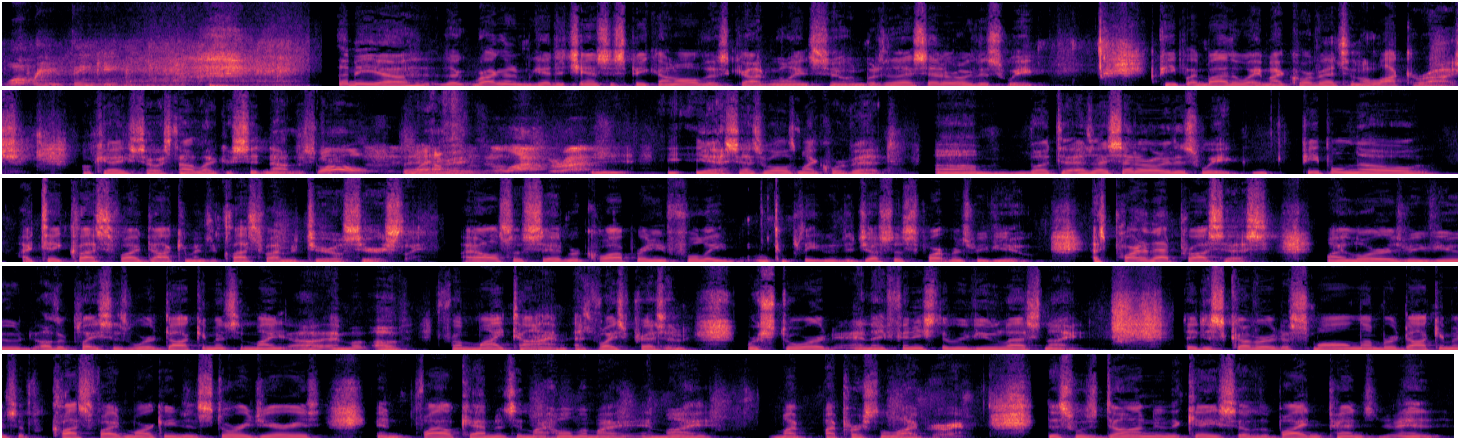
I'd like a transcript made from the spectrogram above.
What were you thinking? Let me, uh, look, I'm going to get a chance to speak on all this, God willing, soon. But as I said earlier this week, people, and by the way, my Corvette's in a locked garage. Okay. So it's not like you're sitting out in the street. Whoa. But Well, anyway, it in a locked garage. Yes, as well as my Corvette. Um, but uh, as I said earlier this week, people know I take classified documents and classified material seriously. I also said we're cooperating fully and completely with the Justice Department's review. As part of that process, my lawyer has reviewed other places where documents my uh, of from my time as vice president were stored, and they finished the review last night. They discovered a small number of documents of classified markings in storage areas and file cabinets in my home and my in my my, my personal library. This was done in the case of the Biden Penn.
